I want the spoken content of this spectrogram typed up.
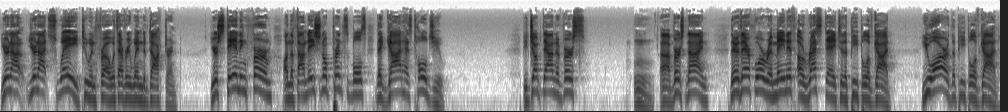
You're not you're not swayed to and fro with every wind of doctrine. You're standing firm on the foundational principles that God has told you. If you jump down to verse mm, uh, verse 9, there therefore remaineth a rest day to the people of God. You are the people of God.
